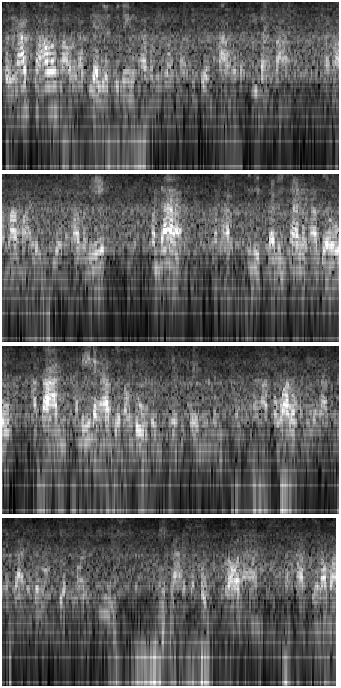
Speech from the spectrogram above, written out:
สวัสดีครับเช้าวันเสาร์นะครับที่ใหญ่ยนต์จูนิ่งนะครับวันนี้ก็มาที่เดินทางมาจากที่ต่างๆ นะครับมากมายเลยทีเดียวนะครับวันนี้ Honda นะครับ Civic Dimension นะครับเดี๋ยวอาการคันนี้นะครับเดี๋ยวต้องดูเป็นเคสพิเศษนิดนึงนะครับเพราะว่ารถคันนี้นะครับมีอาการในเรื่องของเกียร์ถอยที่มีอาการกระตุกรอนานนะครับเดี๋ยวเรามา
